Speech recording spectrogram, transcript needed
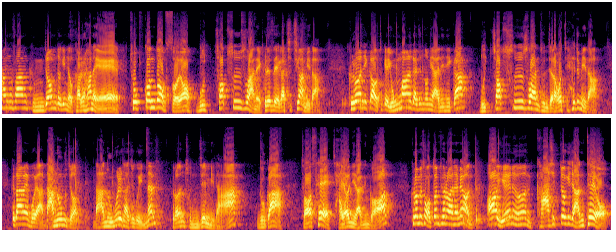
항상 긍정적인 역할을 하네. 조건도 없어요. 무척 순수하네. 그래서 얘가 지칭합니다. 그러니까 어떻게 욕망을 가진 놈이 아니니까 무척 순수한 존재라고 해줍니다. 그 다음에 뭐야? 나눔이죠. 나눔을 가지고 있는 그런 존재입니다. 누가? 저 새, 자연이라는 것. 그러면서 어떤 표현을 하냐면, 아, 얘는 가식적이지 않대요.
